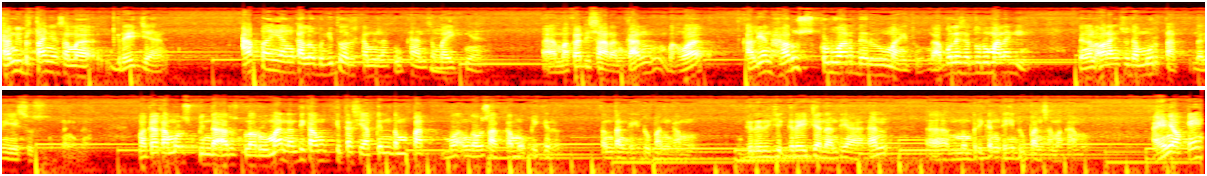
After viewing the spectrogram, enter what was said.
kami bertanya sama gereja, apa yang kalau begitu harus kami lakukan hmm. sebaiknya? Nah, maka disarankan bahwa kalian harus keluar dari rumah itu, nggak boleh satu rumah lagi dengan orang yang sudah murtad dari Yesus. Gitu. Maka kamu harus pindah harus keluar rumah, nanti kamu kita siapin tempat, nggak usah kamu pikir tentang kehidupan kamu. Gereja, gereja nanti yang akan Eh, memberikan kehidupan sama kamu. Akhirnya oke, okay,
